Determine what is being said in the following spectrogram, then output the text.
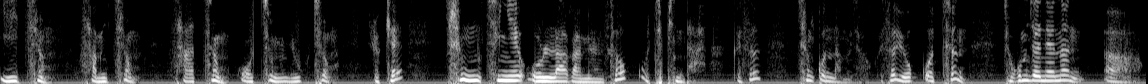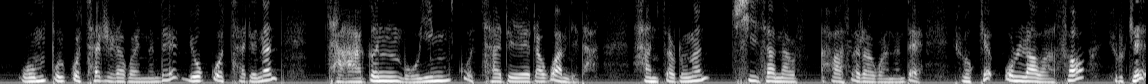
2층, 3층, 4층, 5층, 6층 이렇게 층층이 올라가면서 꽃이 핀다. 그래서 층꽃나무죠. 그래서 이 꽃은 조금 전에는 어, 원뿔 꽃차리라고 했는데 이 꽃차리는 작은 모임 꽃차리라고 합니다. 한자로는 취사나서라고 하는데 이렇게 올라와서 이렇게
